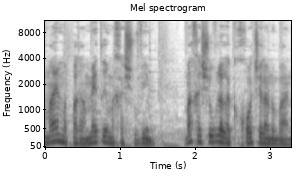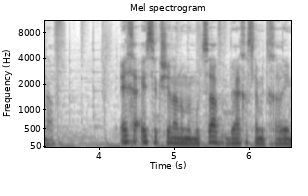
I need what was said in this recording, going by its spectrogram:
מהם הפרמטרים החשובים, מה חשוב ללקוחות שלנו בענף, איך העסק שלנו ממוצב ביחס למתחרים,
